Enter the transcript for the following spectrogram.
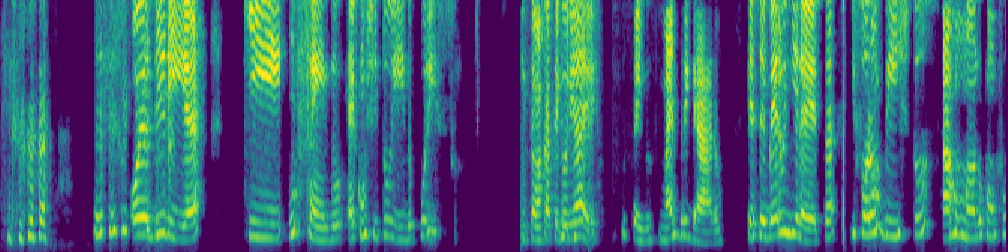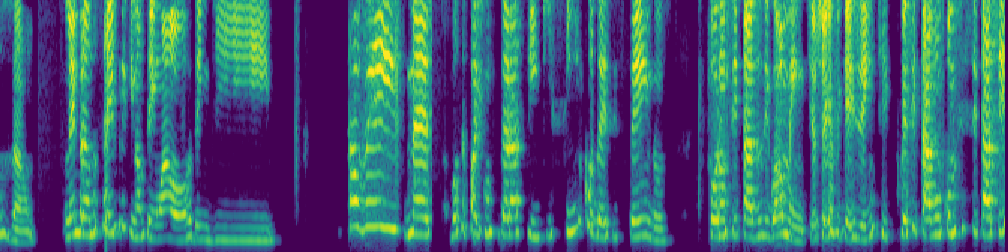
Ou eu diria que um fandom é constituído por isso. Então a categoria é os fandoms que mais brigaram, receberam indireta e foram vistos arrumando confusão. Lembrando sempre que não tem uma ordem de. Talvez, né? Você pode considerar assim que cinco desses fendos foram citados igualmente. Eu chego e fiquei, gente, porque citavam como se citasse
